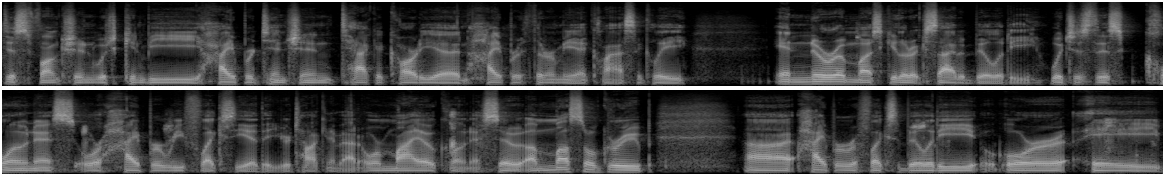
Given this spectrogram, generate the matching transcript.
dysfunction which can be hypertension tachycardia and hyperthermia classically and neuromuscular excitability, which is this clonus or hyperreflexia that you're talking about, or myoclonus. So a muscle group, uh, hyperreflexibility, or a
